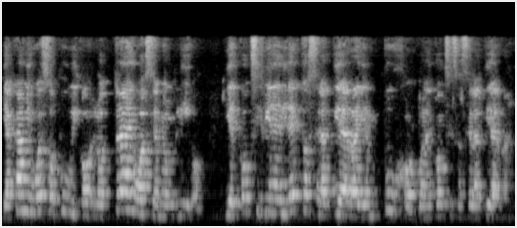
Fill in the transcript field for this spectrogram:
Y acá mi hueso púbico lo traigo hacia mi ombligo y el coxis viene directo hacia la tierra y empujo con el coxis hacia la tierra.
